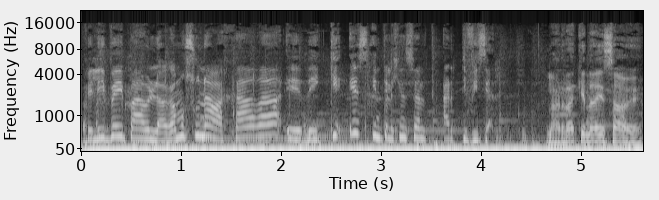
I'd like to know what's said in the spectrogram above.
Felipe y Pablo, hagamos una bajada eh, de qué es inteligencia art- artificial. La verdad es que nadie sabe,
